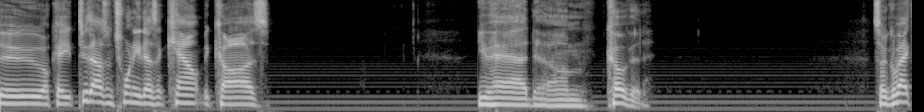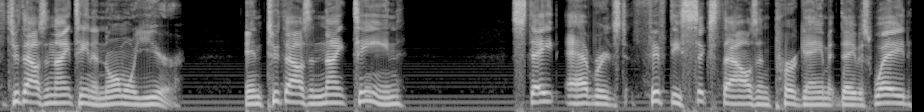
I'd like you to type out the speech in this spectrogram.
to, okay, 2020 doesn't count because you had um, COVID. So go back to 2019, a normal year. In 2019, State averaged 56,000 per game at Davis Wade.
